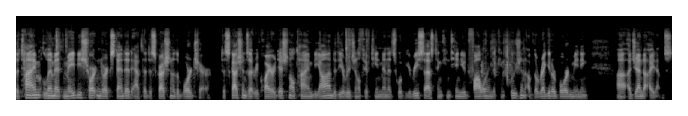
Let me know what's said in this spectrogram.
The time limit may be shortened or extended at the discretion of the board chair. Discussions that require additional time beyond the original 15 minutes will be recessed and continued following the conclusion of the regular board meeting uh, agenda items.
